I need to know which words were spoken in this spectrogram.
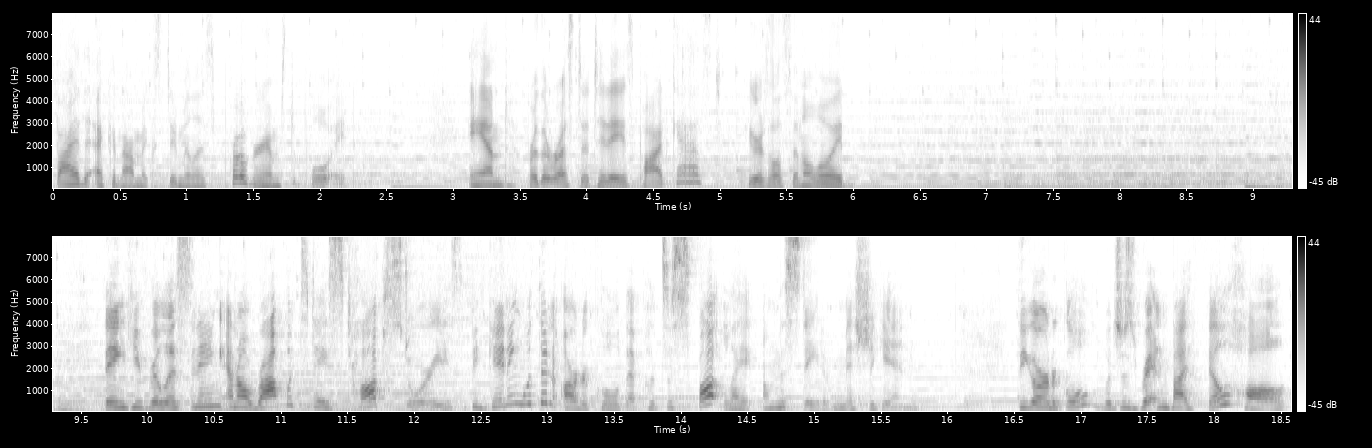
by the economic stimulus programs deployed. And for the rest of today's podcast, here's Alcynna Lloyd. Thank you for listening, and I'll wrap with today's top stories, beginning with an article that puts a spotlight on the state of Michigan. The article, which is written by Phil Hall,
